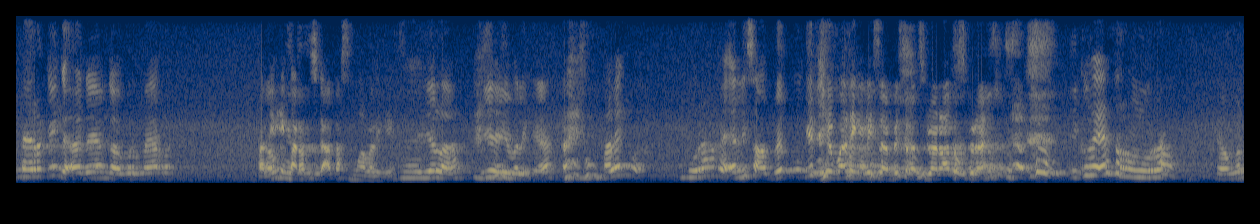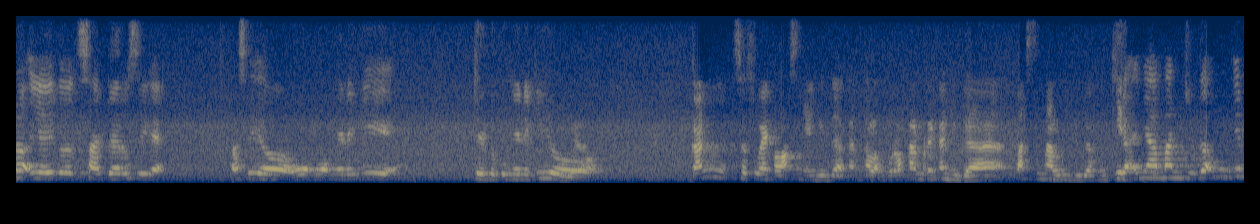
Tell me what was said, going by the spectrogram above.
mereknya nggak ada yang nggak bermerek. Paling Oh, 500 ke atas semua paling ya. Ya iyalah, iya iya paling ya. paling murah kayak Elizabeth mungkin. Iya paling Elizabeth 100 200 berarti. Itu kayak termurah. Ya mana ya itu sadar sih kayak pasti yo wong-wong ini ki kayak dukung ini ki yo. Iya. Kan sesuai kelasnya juga kan. Kalau murah kan mereka juga pasti malu juga mungkin. Tidak nyaman juga mungkin.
